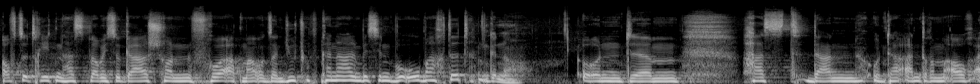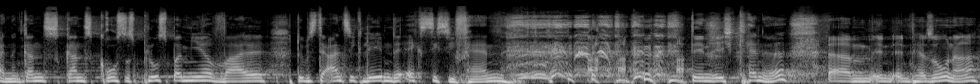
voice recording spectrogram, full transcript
aufzutreten, hast, glaube ich, sogar schon vorab mal unseren YouTube-Kanal ein bisschen beobachtet. Genau. Und ähm, hast dann unter anderem auch ein ganz, ganz großes Plus bei mir, weil du bist der einzig lebende Ecstasy-Fan, den ich kenne ähm, in, in Persona.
